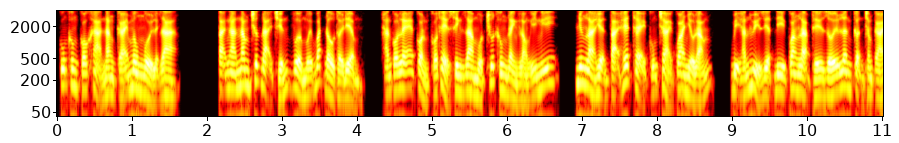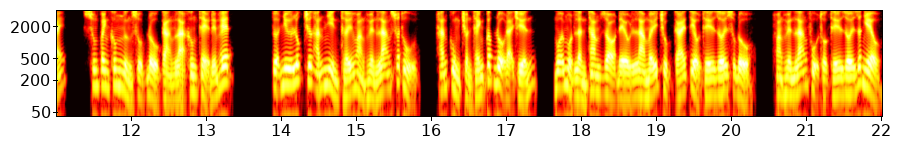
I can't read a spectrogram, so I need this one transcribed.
cũng không có khả năng cái mông ngồi lệch ra. Tại ngàn năm trước đại chiến vừa mới bắt đầu thời điểm, hắn có lẽ còn có thể sinh ra một chút không đành lòng ý nghĩ, nhưng là hiện tại hết thể cũng trải qua nhiều lắm, bị hắn hủy diệt đi quang lạp thế giới lân cận trăm cái, xung quanh không ngừng sụp đổ càng là không thể đếm hết tựa như lúc trước hắn nhìn thấy hoàng huyền lãng xuất thủ, hắn cùng chuẩn thánh cấp độ đại chiến, mỗi một lần thăm dò đều là mấy chục cái tiểu thế giới sụp đổ. Hoàng huyền lãng phụ thuộc thế giới rất nhiều,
